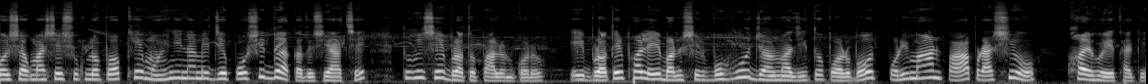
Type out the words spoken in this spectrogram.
বৈশাখ মাসের শুক্লপক্ষে মোহিনী নামে যে প্রসিদ্ধ একাদশী আছে, তুমি সেই ব্রত পালন করো। এই ব্রতের ফলে মানুষের বহু জন্মাজিত পর্বত, পরিমাণ, পাপ, রাশিও ক্ষয় হয়ে থাকে।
